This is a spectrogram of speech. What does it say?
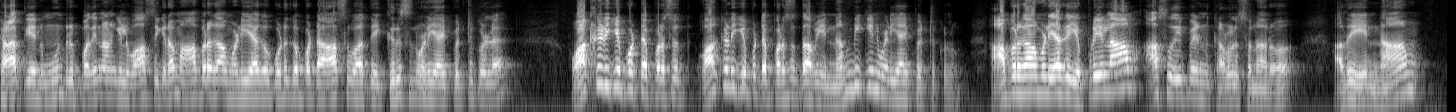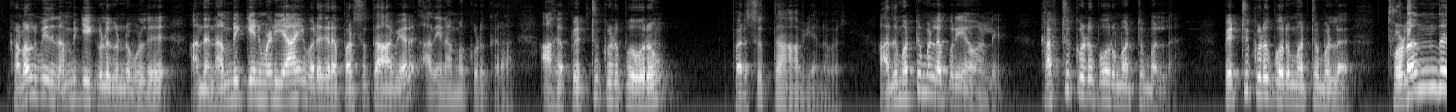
கலாத்தியர் மூன்று பதினான்கில் வாசிக்கிறோம். ஆபிரகாம் வழியாக கொடுக்கப்பட்ட ஆசுவாத்தை கிறிஸ்துவின் வழியாய் பெற்றுக்கொள்ள வாக்களிக்கப்பட்ட பரிசுத் வாக்களிக்கப்பட்ட பரிசுத்தாவை நம்பிக்கையின் வழியாய் பெற்றுக்கொள்ளும். ஆபிரகாம் வழியாக எப்படியெல்லாம் ஆஸ்வதிப்பேன் கடவுள் சொன்னாரோ அதை நாம் கடவுள் மீது நம்பிக்கை கொள்கின்ற பொழுது அந்த நம்பிக்கையின் வழியாய் வருகிற பரிசுத்த ஆவியார் அதை நமக்கு கொடுக்கிறார். ஆக பெற்றுக் கொடுப்பவரும் பரிசுத்த ஆவியானவர் அது மட்டுமல்ல புரியவர்களே கற்றுக் கொடுப்பவர் மட்டுமல்ல பெற்றுக் கொடுப்பவர் மட்டுமல்ல தொடர்ந்து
